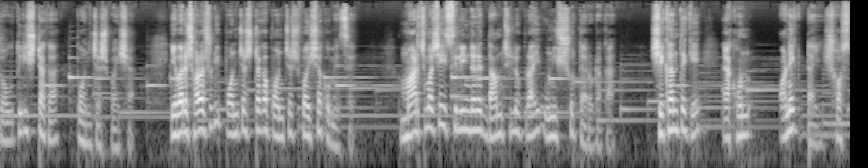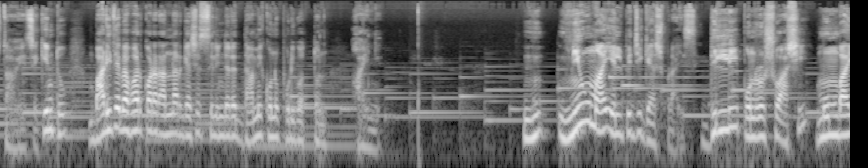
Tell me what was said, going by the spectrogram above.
চৌত্রিশ টাকা পঞ্চাশ পয়সা। এবারে সরাসরি পঞ্চাশ টাকা পঞ্চাশ পয়সা কমেছে। মার্চ মাসে এই সিলিন্ডারের দাম ছিল প্রায় উনিশশো তেরো টাকা। সেখান থেকে এখন অনেকটাই সস্তা হয়েছে, কিন্তু বাড়িতে ব্যবহার করা রান্নার গ্যাসের সিলিন্ডারের দামে কোনো পরিবর্তন হয়নি। New my LPG gas price, Delhi পনেরোশো আশি, মুম্বাই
